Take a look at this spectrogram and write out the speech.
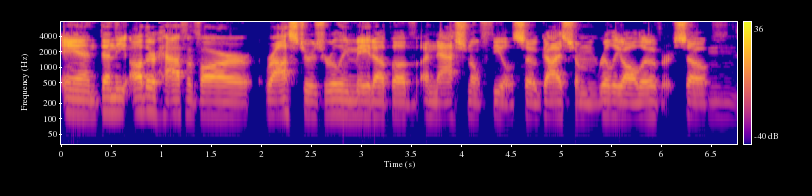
and then the other half of our roster is really made up of a national field. So guys from really all over. So. Mm-hmm.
